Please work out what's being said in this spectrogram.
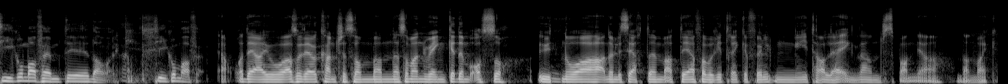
10,5 til Danmark. 10,5. Ja, og det er jo, altså det er kanskje som man, som man ranker dem også, uten å ha analysert dem, at det er favorittrekkefølgen Italia, England, Spania, Danmark.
